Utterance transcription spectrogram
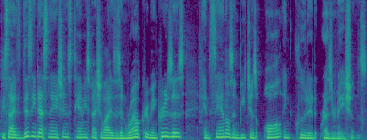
Besides Disney destinations, Tammy specializes in Royal Caribbean cruises and sandals and beaches, all included reservations.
